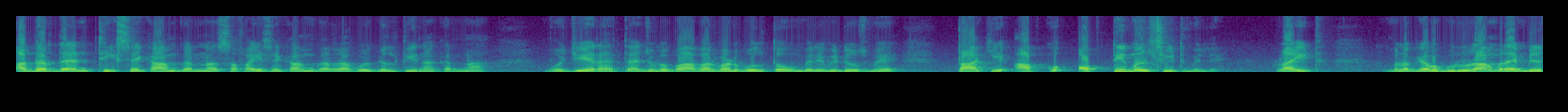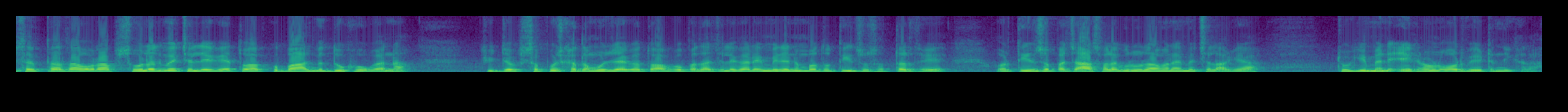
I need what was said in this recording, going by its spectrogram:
अदर देन ठीक से काम करना, सफ़ाई से काम कर रहा कोई गलती ना करना, वो ये रहता है जो मैं बार बार वर्ड बोलता हूँ मेरे वीडियोज़ में, ताकि आपको ऑप्टीमल सीट मिले। राइट मतलब आपको गुरु राम राय मिल सकता था और आप सोलन में चले गए तो आपको बाद में दुख होगा ना? कि जब सब कुछ ख़त्म हो जाएगा तो आपको पता चलेगा, अरे मेरे नंबर तो 370 थे और 350 वाला गुरु राम राय में चला गया क्योंकि मैंने एक राउंड और वेट नहीं करा।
